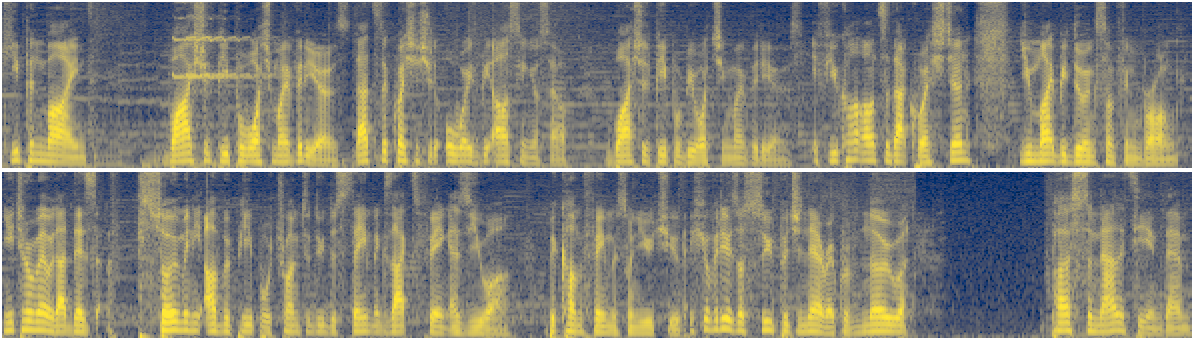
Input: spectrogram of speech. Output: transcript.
keep in mind, why should people watch my videos? That's the question you should always be asking yourself. Why should people be watching my videos? If you can't answer that question, you might be doing something wrong. You need to remember that there's so many other people trying to do the same exact thing as you are become famous on YouTube. If your videos are super generic with no personality in them,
